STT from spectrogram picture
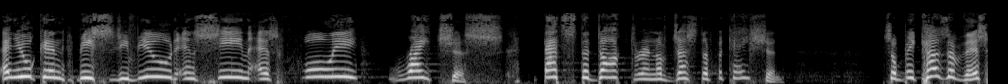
And you can be viewed and seen as fully righteous. That's the doctrine of justification. So because of this,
